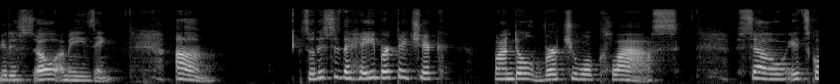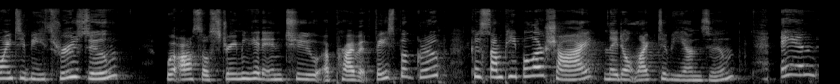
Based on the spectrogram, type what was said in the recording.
It is so amazing. Um, so this is the Hey Birthday Chick bundle virtual class. So it's going to be through Zoom. We're also streaming it into a private Facebook group because some people are shy and they don't like to be on Zoom. And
